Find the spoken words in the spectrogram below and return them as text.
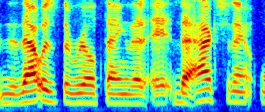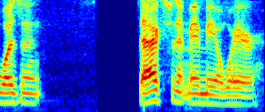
that was the real thing. That it, the accident wasn't. The accident made me aware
